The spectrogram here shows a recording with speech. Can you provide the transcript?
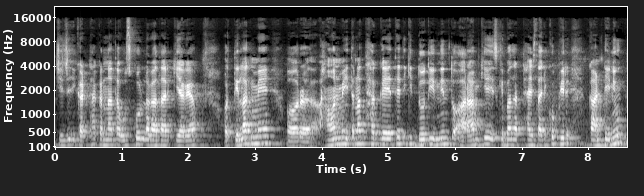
चीज़ें इकट्ठा करना था, उसको लगातार किया गया। और तिलक में और हवन में इतना थक गए थे कि दो तीन दिन तो आराम किए। इसके बाद अट्ठाईस तारीख को फिर कंटिन्यू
